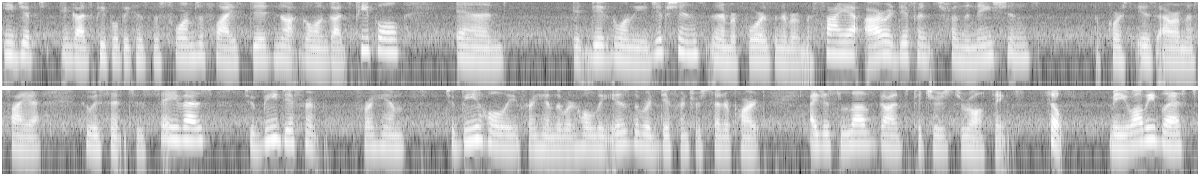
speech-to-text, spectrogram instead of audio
Egypt and God's people because the swarms of flies did not go on God's people and it did go on the Egyptians. The number four is the number of Messiah. Our difference from the nations, of course, is our Messiah who is sent to save us, to be different for him, to be holy for him. The word holy is the word different or set apart. I just love God's pictures through all things. So, may you all be blessed,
